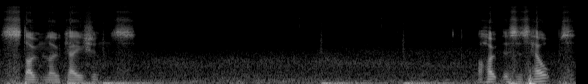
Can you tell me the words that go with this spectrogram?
stone locations. I hope this has helped.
